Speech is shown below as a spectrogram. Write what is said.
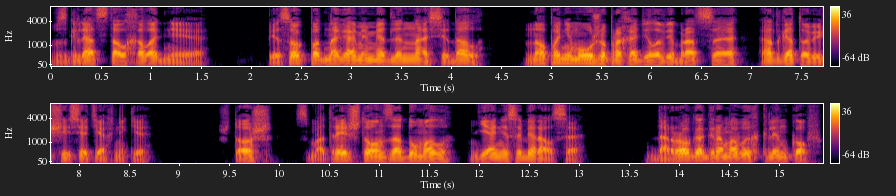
взгляд стал холоднее. Песок под ногами медленно оседал, но по нему уже проходила вибрация от готовящейся техники. Что ж, смотреть, что он задумал, я не собирался. Дорога громовых клинков.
